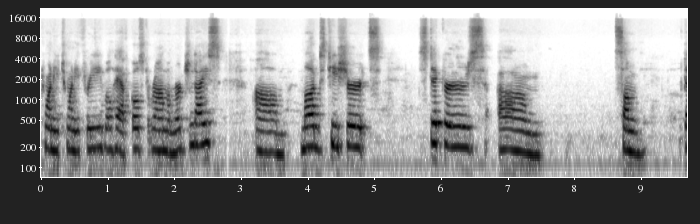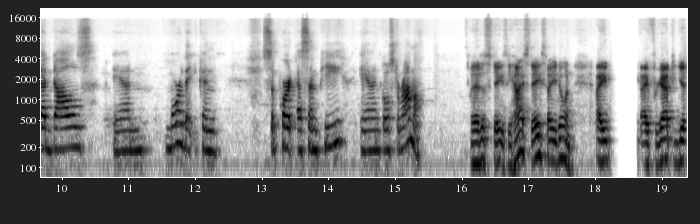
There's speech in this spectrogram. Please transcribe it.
2023 we'll have ghostorama merchandise um, mugs t-shirts stickers um, some dead dolls and more that you can support SMP and Ghostorama. That is Stacy. Hi, Stacy. How you doing? I I forgot to give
